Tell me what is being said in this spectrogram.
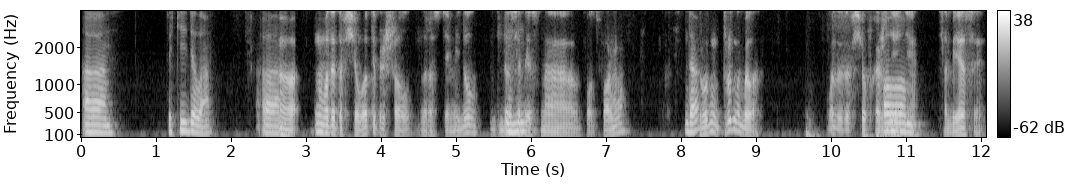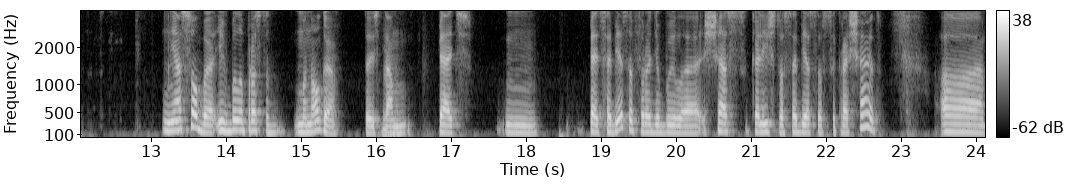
А, такие дела. А, ну, вот это все. Вот ты пришел. Здравствуйте, Middle. У тебя угу. собес на платформу. Да. Трудно, трудно было? Вот это все вхождение, а, собесы. Не особо. Их было просто много. То есть угу. там 5, 5 собесов вроде было. Сейчас количество собесов сокращают, э,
